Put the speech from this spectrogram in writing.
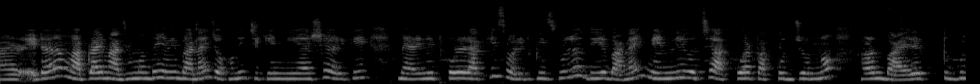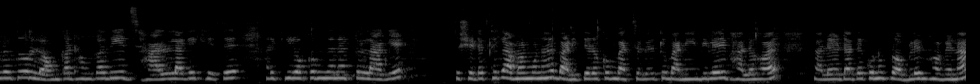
আর এটা না প্রায় মাঝে মধ্যেই আমি বানাই, যখনই চিকেন নিয়ে আসে আর কি ম্যারিনেট করে রাখি সলিড পিসগুলো দিয়ে বানাই। মেনলি হচ্ছে আক্কু আর পাক্কুর জন্য, কারণ বাইরেরগুলো তো লঙ্কা ঠঙ্কা দিয়ে ঝাল লাগে খেতে, আর কী রকম যেন একটা লাগে। তো সেটার থেকে আমার মনে হয় বাড়িতে এরকম বাচ্চাদেরকে বানিয়ে দিলেই ভালো হয়, তাহলে এটাতে কোনো প্রবলেম হবে না।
